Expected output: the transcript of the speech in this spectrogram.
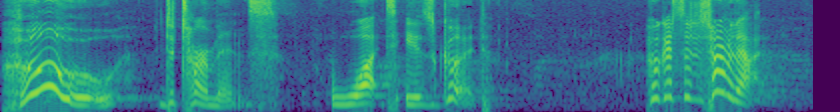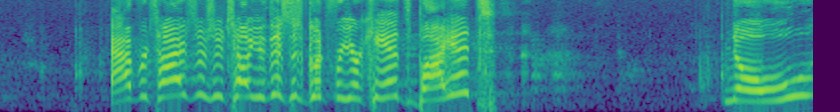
Who determines what is good? Who gets to determine that? Advertisers who tell you this is good for your kids, buy it? No.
